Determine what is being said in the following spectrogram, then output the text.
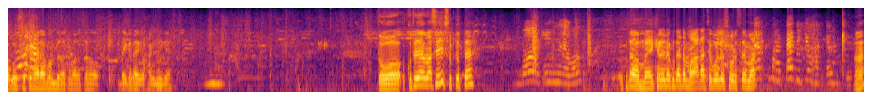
অবশ্যই তোমরা বন্ধুরা তোমরা তো দেখে থাকবে ভাগ্নিকে। তো কোথায় যাবে মাসি শুট করতে? কোথায় এখানে না কোথায় একটা মাঠ আছে বলে সরষে মাঠ? হ্যাঁ?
